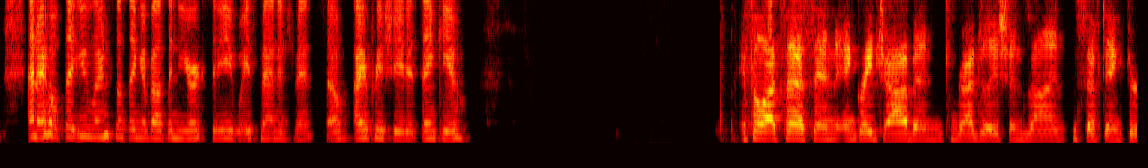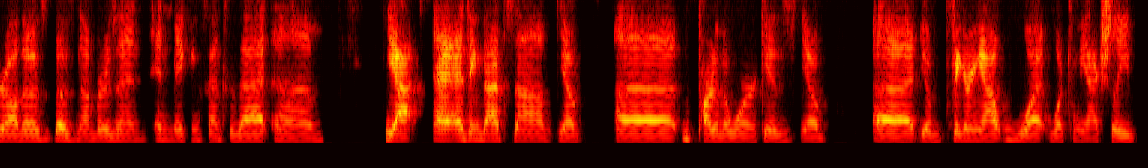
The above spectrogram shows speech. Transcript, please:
and I hope that you learned something about the New York City waste management. So I appreciate it. Thank you. Thanks, Alexis, and, and great job and congratulations on sifting through all those those numbers and and making sense of that. Um, yeah, I, I think that's um, you know uh, part of the work is you know uh, you know figuring out what what can we actually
